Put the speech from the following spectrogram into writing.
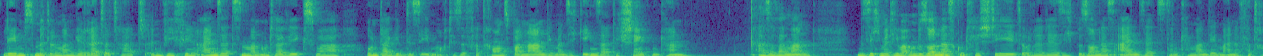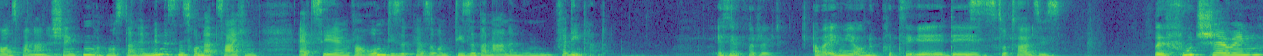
Lebensmittel man gerettet hat, in wie vielen Einsätzen man unterwegs war. Und da gibt es eben auch diese Vertrauensbananen, die man sich gegenseitig schenken kann. Also wenn man sich mit jemandem besonders gut versteht oder der sich besonders einsetzt, dann kann man dem eine Vertrauensbanane schenken und muss dann in mindestens 100 Zeichen erzählen, warum diese Person diese Banane nun verdient hat. Ist ja verrückt. Aber irgendwie auch eine putzige Idee. Das ist total süß. Bei Foodsharing,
